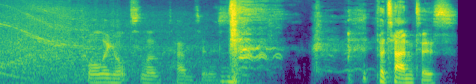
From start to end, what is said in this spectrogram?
Calling Atlantis. Patantis.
